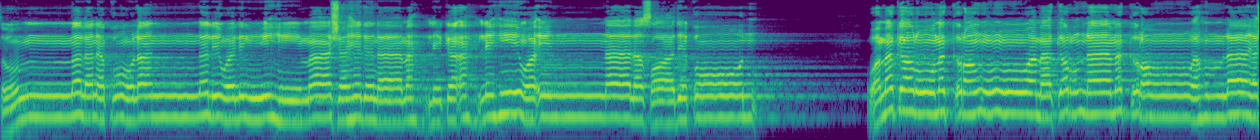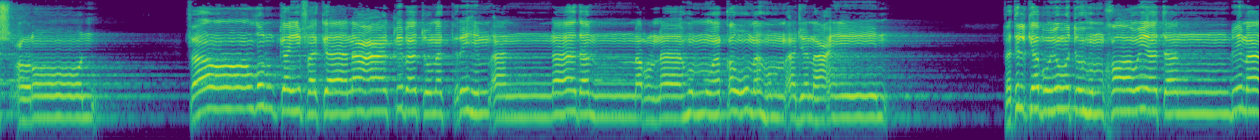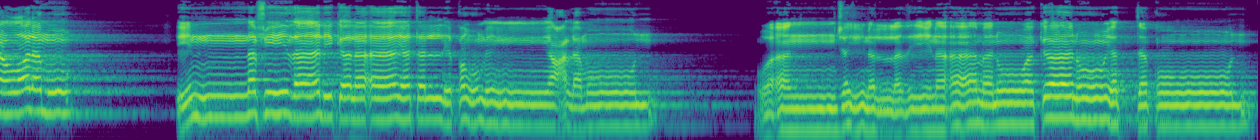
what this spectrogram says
ثم لنقولن لوليه ما شهدنا مهلك أهله وإنا لصادقون. ومكروا مكرا ومكرنا مكرا وهم لا يشعرون. فانظر كيف كان عاقبة مكرهم أنا دمرناهم وقومهم أجمعين. فتلك بيوتهم خاوية بما ظلموا. إن في ذلك لآية لقوم يعلمون. وأنجينا الذين آمنوا وكانوا يتقون.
